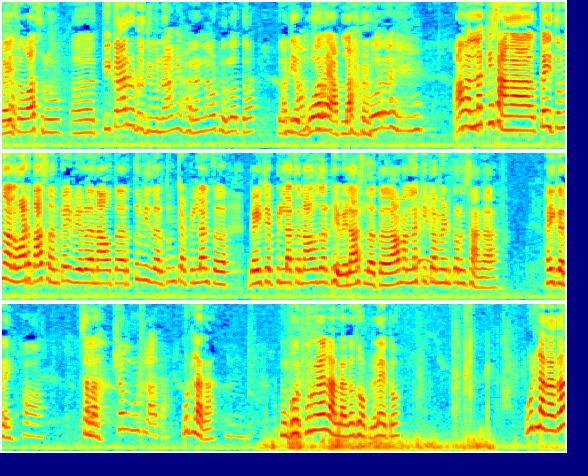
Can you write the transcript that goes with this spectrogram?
गाईचं वासरू. अं, ती काय रड होती म्हणून आम्ही हरण नाव ठेवलं होतं. तर ते हे आमचं गोर आहे आपला. गोर आहे. आम्हाला नक्की सांगा काही तुम्हाला वाटत असन काही वेगळं नाव तर तुम्ही जर तुमच्या पिल्लांचं गाईच्या पिल्लाचं नाव जर ठेवलेलं असलं तर आम्हाला नक्की कमेंट करून सांगा. हाय का नाही? हा. चला. शंभू उठला आता. उठला का? मग भरपूर वेळ झाला ग झोपलेला आहे तो. उठला का ग?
